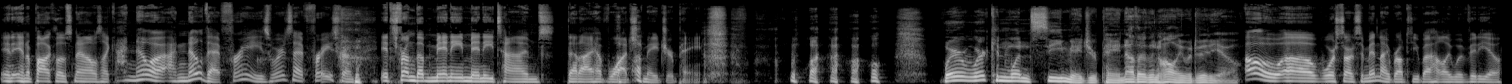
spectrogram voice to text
in, in Apocalypse Now, I was like, I know I know that phrase. Where's that phrase from? it's from the many many times that I have watched Major Payne. Wow. Where where can one see Major Payne other than Hollywood Video? Oh, uh, War Starts at Midnight, brought to you by Hollywood Video.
